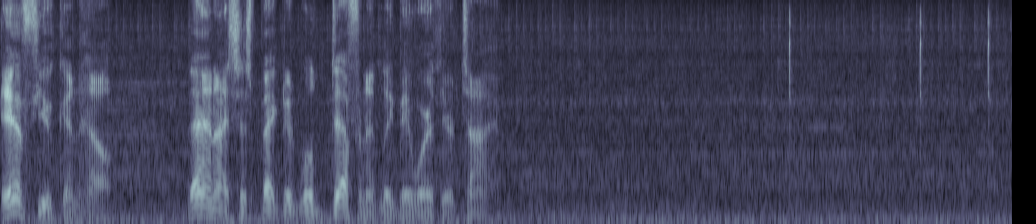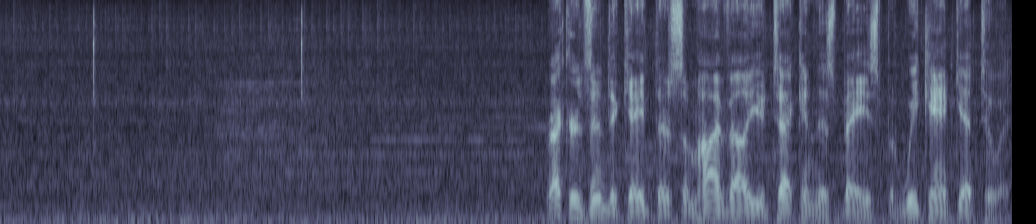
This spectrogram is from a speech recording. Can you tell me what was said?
If you can help, then I suspect it will definitely be worth your time. Records indicate there's some high-value tech in this base, but we can't get to it.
